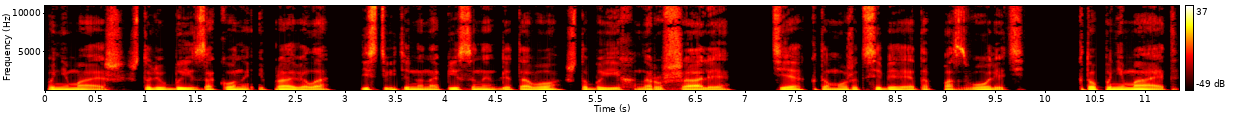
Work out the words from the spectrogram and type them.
понимаешь, что любые законы и правила действительно написаны для того, чтобы их нарушали. Те, кто может себе это позволить. Кто понимает,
